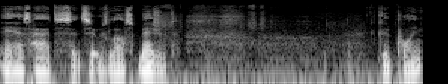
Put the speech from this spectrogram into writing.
it has had since it was last measured. Good point.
